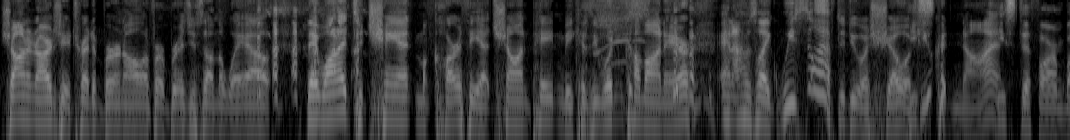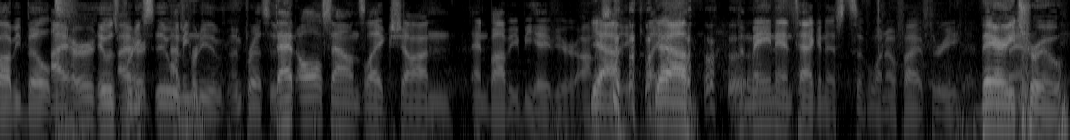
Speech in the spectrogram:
Sean and RJ tried to burn all of our bridges on the way out. they wanted to chant McCarthy at Sean Payton because he wouldn't come on air, and I was like, "We still have to do a show. If He's- you could not." he stiff armed Bobby Belt. I heard- it was pretty. heard- It I was mean, pretty impressive. That all sounds like Sean and Bobby behavior. Yeah, like, yeah. The main antagonists of 105.3. Very true.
